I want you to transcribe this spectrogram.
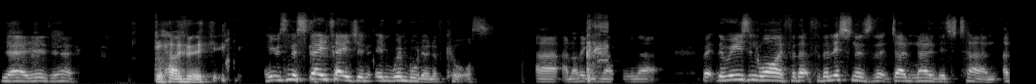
Yeah, he is. Yeah. Blimey. He was an estate agent in Wimbledon, of course, uh, and I think he's now doing that. But the reason why, for that, for the listeners that don't know this term, uh,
